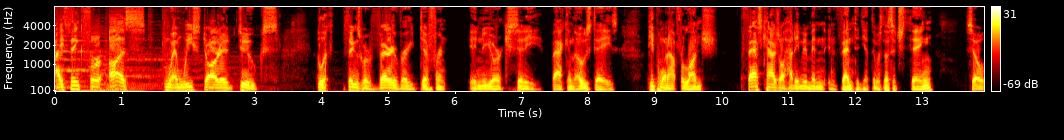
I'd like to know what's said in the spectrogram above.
I think for us, when we started Duke's, look, things were very, very different in New York City back in those days. People went out for lunch. Fast casual hadn't even been invented yet. There was no such thing. So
